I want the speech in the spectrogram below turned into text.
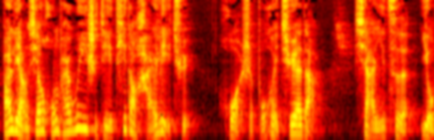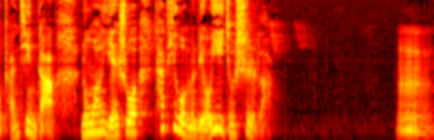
把两箱红牌威士忌踢到海里去，货是不会缺的。下一次有船进港，龙王爷说他替我们留意就是了。嗯，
